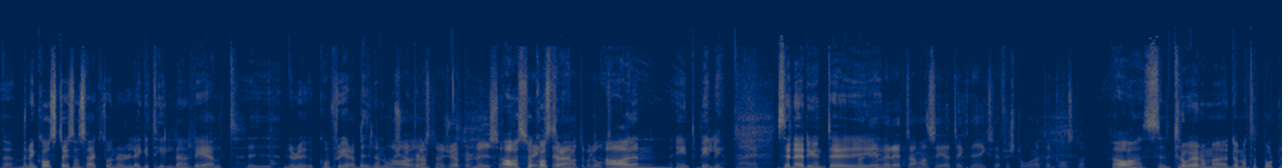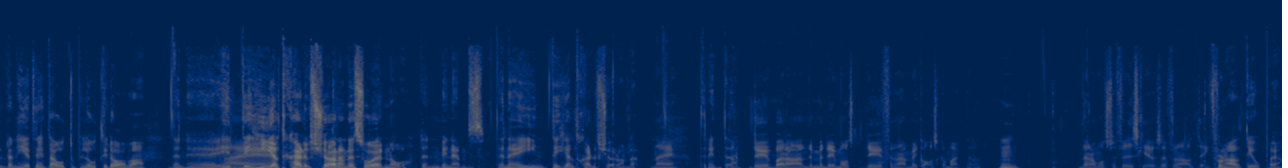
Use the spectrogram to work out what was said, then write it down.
Det. Men den kostar ju som sagt då när du lägger till den rejält i, när du konfigurerar bilen och ja, köper den. när du köper en ny så Ja, så kostar den. autopilot. Ja, den är inte billig. Nej. Sen är det ju inte... Men det är väl rätt avancerad teknik så jag förstår att den kostar. Ja, sen tror jag de har, de har tagit bort den. Den heter inte autopilot idag va? Den är, det är Nej. helt självkörande, så är det nog den Mm. benämns. Den är inte helt självkörande. Nej, Den är inte. det är ju bara, det, men det, måste, det är ju för den amerikanska marknaden. Mm. Där de måste friskriva sig från allting. Från alltihopa ja.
